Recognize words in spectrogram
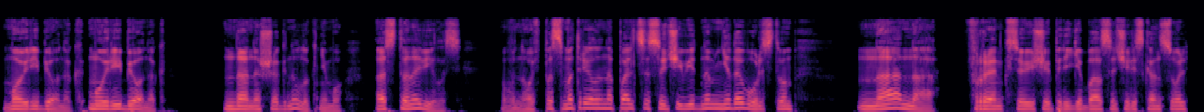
мой ребенок, мой ребенок!» Нана шагнула к нему, остановилась, вновь посмотрела на пальцы с очевидным недовольством. «Нана!» Фрэнк все еще перегибался через консоль.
